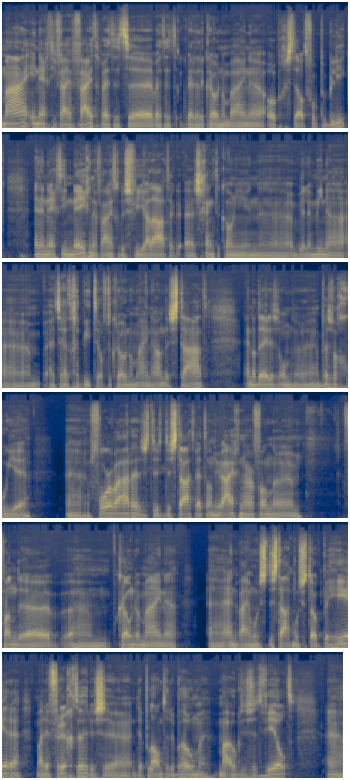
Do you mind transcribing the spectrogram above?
maar in 1955 werd, het, uh, werd het, werden de kroondomeinen opengesteld voor publiek. En in 1959, dus vier jaar later, schenkte koningin Wilhelmina ehm, het, het gebied of de kroondomeinen aan de staat. En dat deden ze onder best wel goede voorwaarden. Dus de, de staat werd dan nu eigenaar van, ehm, van de kroondomeinen. Uh, en wij moesten, de staat moest het ook beheren. Maar de vruchten, dus uh, de planten, de bomen, maar ook dus het wild, uh,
